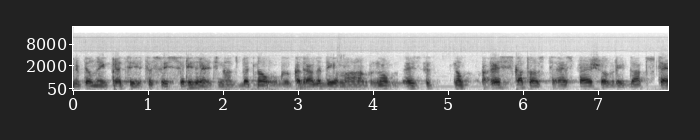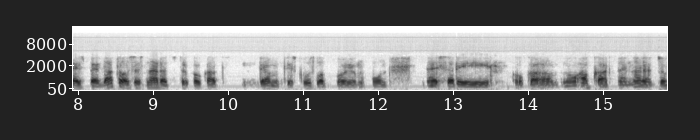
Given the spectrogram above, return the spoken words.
ir pilnīgi precīzi, tas viss ir izreikināts, bet nu, katrā gadījumā nu, es, nu, es skatos CSP šobrīd datus. CSP datos es neredzu tur kaut kādu dramatisku uzlabojumu, un es arī kaut kā nu, apkārtnē neredzu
